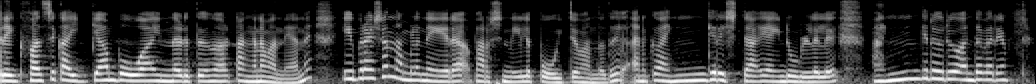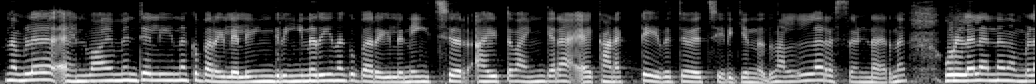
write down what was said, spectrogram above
ബ്രേക്ക്ഫാസ്റ്റ് കഴിക്കാൻ പോവാ ഇന്നെടുത്ത് എന്ന് പറഞ്ഞിട്ട് അങ്ങനെ വന്നതാണ് ഈ പ്രാവശ്യം നമ്മൾ നേരെ പറശ്ശിനിയിൽ പോയിട്ട് വന്നത് എനിക്ക് ഭയങ്കര ഇഷ്ടമായി അതിന്റെ ഉള്ളിൽ ഭയങ്കര ഒരു എന്താ പറയുക നമ്മൾ എൻവയോൺമെന്റലി എന്നൊക്കെ പറയില്ലേ ഗ്രീനറി എന്നൊക്കെ പറയില്ലേ? നേച്ചർ ആയിട്ട് ഭയങ്കര കണക്ട് ചെയ്തിട്ട് വെച്ചിരിക്കുന്നത്. നല്ല രസമുണ്ടായിരുന്നു. ഉള്ളിൽ തന്നെ നമ്മൾ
